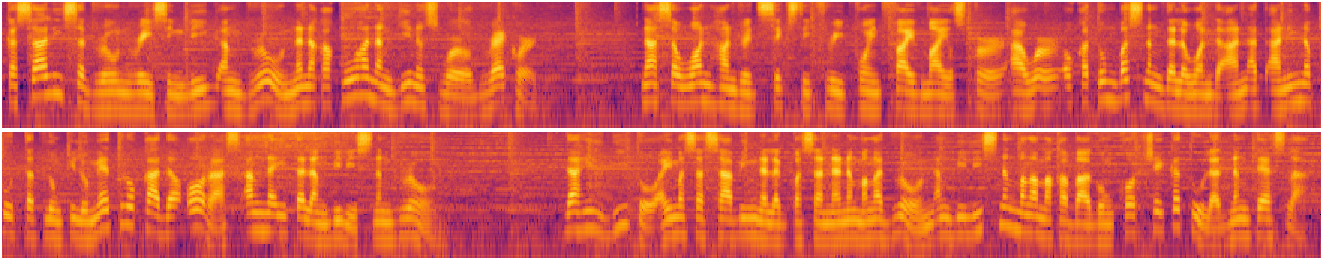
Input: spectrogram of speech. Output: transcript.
Kasali sa Drone Racing League ang drone na nakakuha ng Guinness World Record. Nasa 163.5 miles per hour o katumbas ng 263 kilometro kada oras ang naitalang bilis ng drone. Dahil dito ay masasabing nalagpasan na ng mga drone ang bilis ng mga makabagong kotse katulad ng Tesla.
